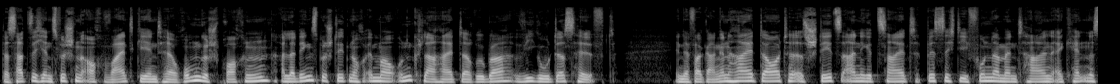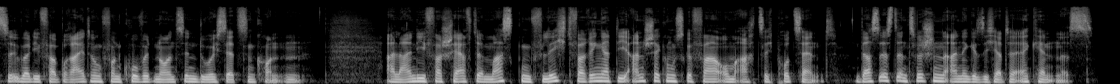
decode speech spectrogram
Das hat sich inzwischen auch weitgehend herumgesprochen, allerdings besteht noch immer Unklarheit darüber, wie gut das hilft. In der Vergangenheit dauerte es stets einige Zeit, bis sich die fundamentalen Erkenntnisse über die Verbreitung von Covid-19 durchsetzen konnten. Allein die verschärfte Maskenpflicht verringert die Ansteckungsgefahr um 80 Prozent. Das ist inzwischen eine gesicherte Erkenntnis.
